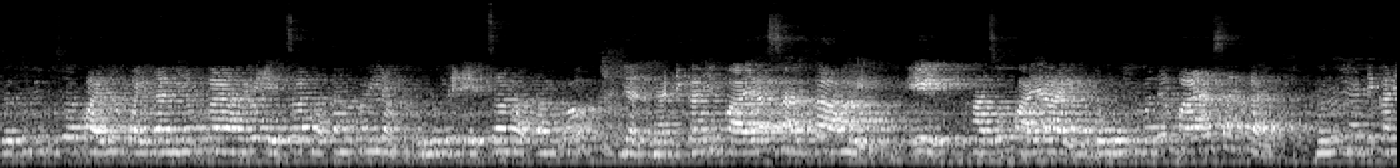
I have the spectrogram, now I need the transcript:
जर तुम्ही तुझा पाहिलं पहिला नियम काय आहे? एचा घातांक यम म्हणजे एचा घातांक यन या ठिकाणी पाया सारखा आहे. ए हा जो पाया आहे दोन्हीमध्ये पाया म्हणून या ठिकाणी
